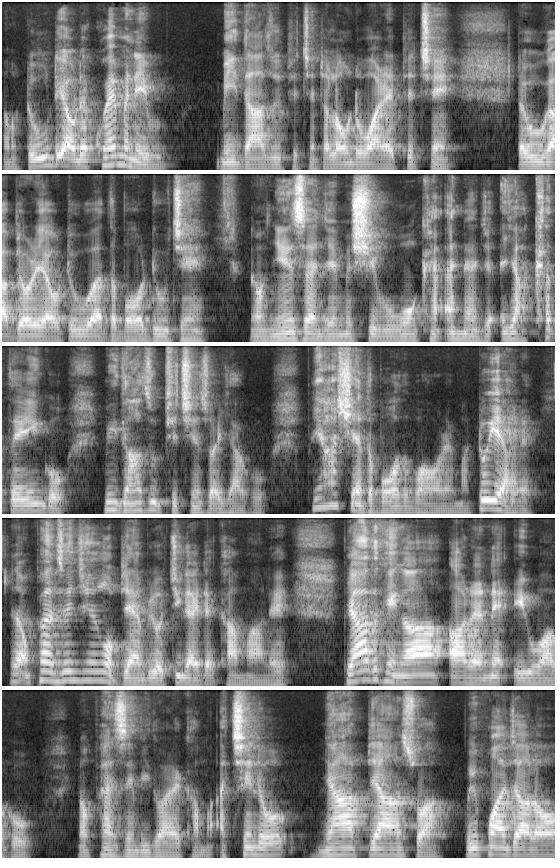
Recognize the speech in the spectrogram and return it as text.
နော်တူတယောက်တည်းခွဲမနေဘူးမိသားစုဖြစ်ခြင်းတစ်လုံးတော့ရတယ်ဖြစ်ခြင်း တူကပြောရအောင်တူကသဘောတူခြင်းနော်ညှင်းဆန်ခြင်းမရှိဘူးဝန်ခံအနှံ့ခြင်းအရာခတ်သိမ်းကိုမိသားစုဖြစ်ခြင်းဆိုတဲ့အရာကိုဘုရားရှင်သဘောသဘောထဲမှာတွေ့ရတယ်အဲကြောင့်ဖန်ဆင်းခြင်းကိုပြန်ပြီးတော့ကြည့်လိုက်တဲ့အခါမှာလေဘုရားသခင်ကအာရန်နဲ့အေဝါကိုနော်ဖန်ဆင်းပြီးသွားတဲ့အခါမှာအချင်းတို့များပြားစွာဝေဖွားကြလော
